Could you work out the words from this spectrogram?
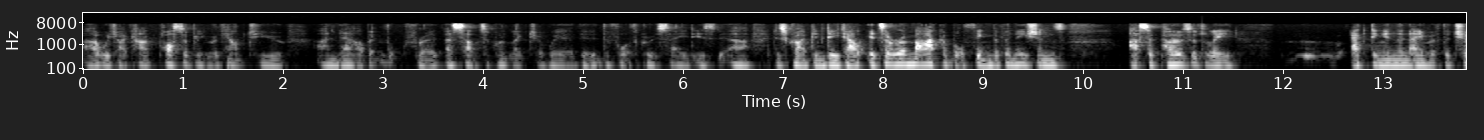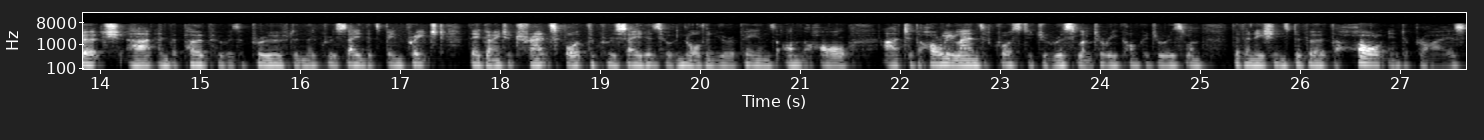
uh, which I can't possibly recount to you uh, now, but look for a, a, subsequent lecture where the, the Fourth Crusade is uh, described in detail. It's a remarkable thing. The Venetians are supposedly acting in the name of the church uh, and the Pope who has approved and the crusade that's been preached. They're going to transport the crusaders, who are Northern Europeans on the whole, uh, to the Holy Lands, of course, to Jerusalem, to reconquer Jerusalem. The Venetians divert the whole enterprise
